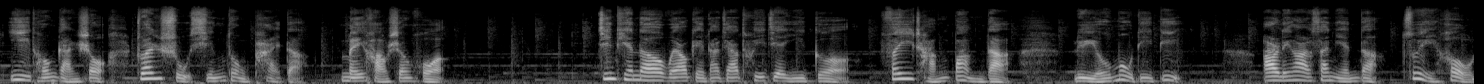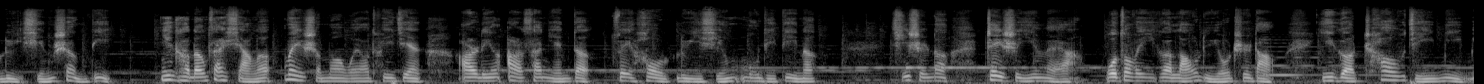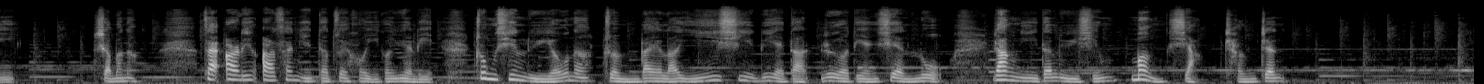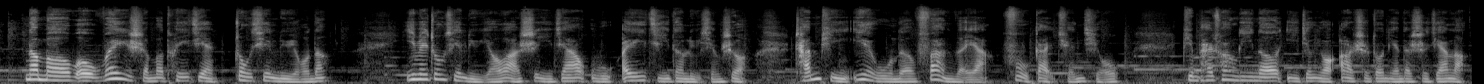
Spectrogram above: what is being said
一同感受专属行动派的美好生活。今天呢，我要给大家推荐一个非常棒的旅游目的地——二零二三年的最后旅行胜地。你可能在想了，为什么我要推荐二零二三年的最后旅行目的地呢？其实呢，这是因为啊，我作为一个老旅游知道一个超级秘密，什么呢？在二零二三年的最后一个月里，众信旅游呢准备了一系列的热点线路，让你的旅行梦想成真。那么我为什么推荐众信旅游呢？因为众信旅游啊是一家五 A 级的旅行社，产品业务的范围啊覆盖全球，品牌创立呢已经有二十多年的时间了，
